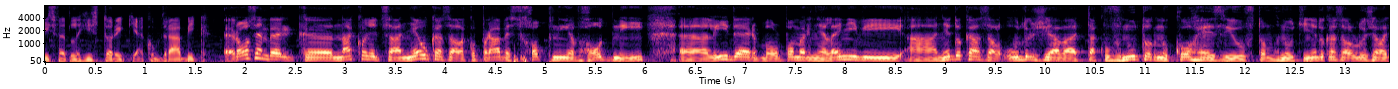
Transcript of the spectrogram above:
vysvetlí historik Jakub Drábik. Rosenberg eh, nakoniec sa neukázal ako práve schopný a vhodný. Eh, líder bol pomerne lenivý a nedokázal udržiavať takú vnútornú kohéziu v tom hnutí, nedokázal udržiavať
